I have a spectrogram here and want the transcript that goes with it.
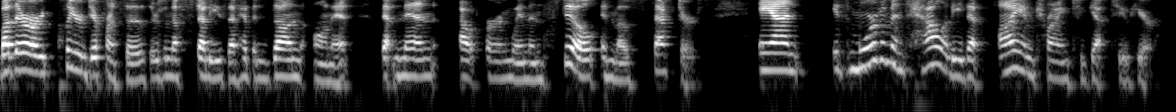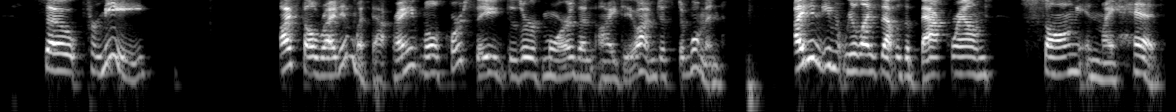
but there are clear differences. There's enough studies that have been done on it that men out earn women still in most sectors. And it's more of a mentality that I am trying to get to here. So for me, I fell right in with that, right? Well, of course, they deserve more than I do. I'm just a woman. I didn't even realize that was a background song in my head,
